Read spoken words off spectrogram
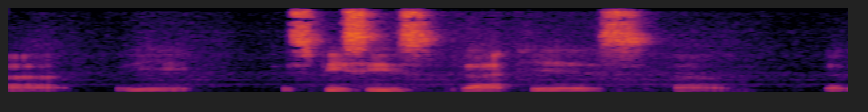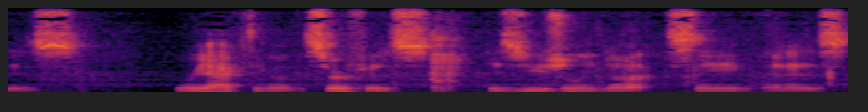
uh, the, the, species that is um, that is reacting on the surface is usually not the same as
